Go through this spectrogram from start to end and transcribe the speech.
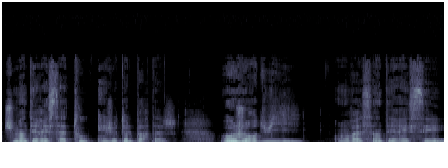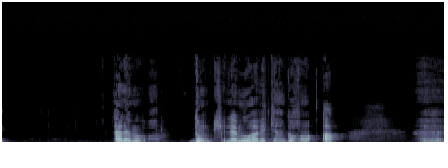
Je m'intéresse à tout et je te le partage. Aujourd'hui, on va s'intéresser à l'amour. Donc, l'amour avec un grand A. Euh,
